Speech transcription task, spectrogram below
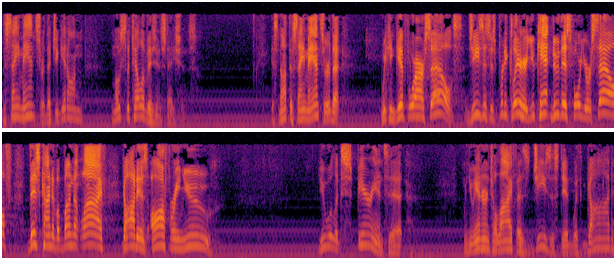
the same answer that you get on most of the television stations. It's not the same answer that we can give for ourselves. Jesus is pretty clear here. You can't do this for yourself. This kind of abundant life God is offering you. You will experience it when you enter into life as Jesus did, with God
